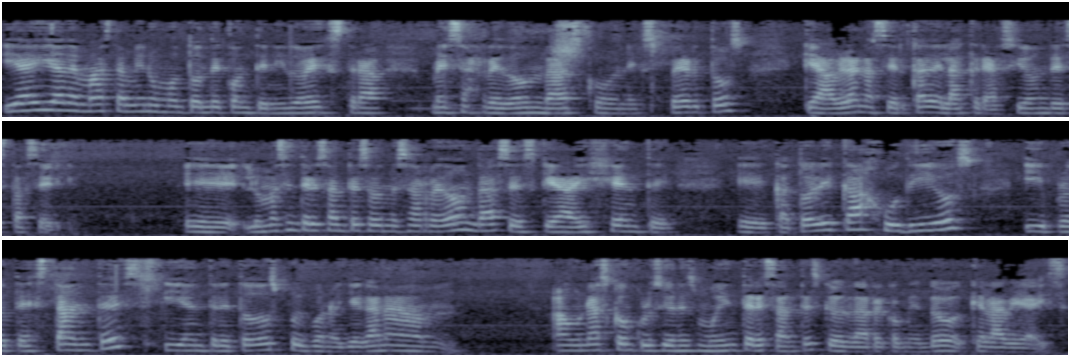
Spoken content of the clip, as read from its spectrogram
y ahí además también un montón de contenido extra, mesas redondas con expertos que hablan acerca de la creación de esta serie. Eh, lo más interesante de esas mesas redondas es que hay gente eh, católica, judíos y protestantes y entre todos pues bueno llegan a, a unas conclusiones muy interesantes que os la recomiendo que la veáis.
